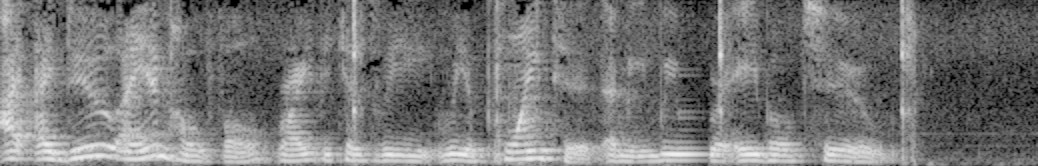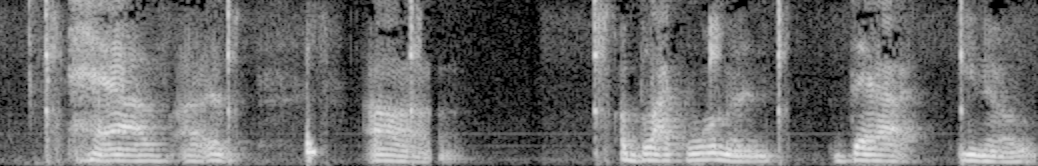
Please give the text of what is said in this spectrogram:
I, I do I am hopeful right? Because we we appointed I mean we were able to have a, um, a black woman that you know,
